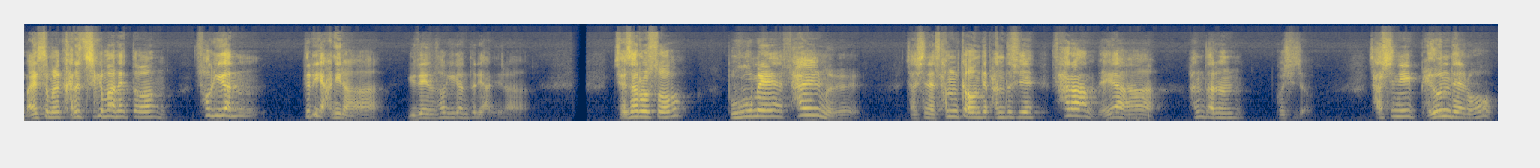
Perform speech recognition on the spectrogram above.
말씀을 가르치기만 했던 서기관들이 아니라 유대인 서기관들이 아니라 제자로서 복음의 삶을 자신의 삶 가운데 반드시 살아내야 한다는 것이죠. 자신이 배운 대로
